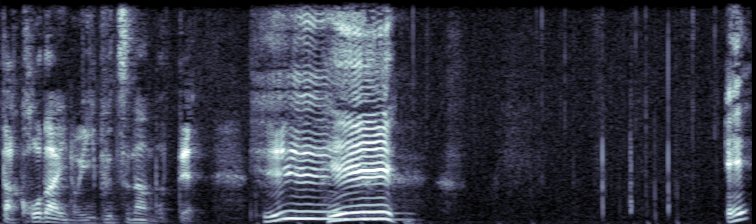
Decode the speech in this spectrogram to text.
た古代の遺物なんだって。へえへええ？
